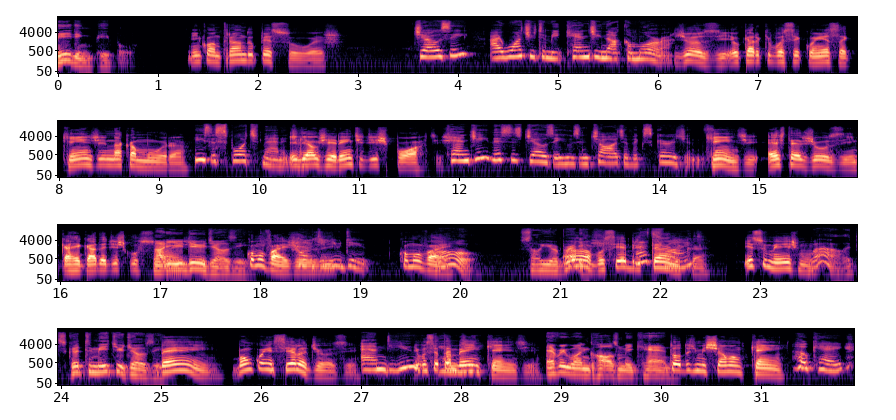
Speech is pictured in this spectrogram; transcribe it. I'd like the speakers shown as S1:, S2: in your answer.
S1: Meeting people.
S2: Encontrando pessoas.
S3: Josie, I want you to meet Kenji Nakamura.
S2: Josie, eu quero que você conheça Kenji Nakamura.
S3: He's a sports manager.
S2: Ele é o gerente de esportes.
S3: Kenji, this is Josie, who's in charge of excursions.
S2: Kenji, esta é Josie, encarregada de
S1: How do you
S2: excursões.
S1: do, Josie?
S2: Como vai,
S3: How do you
S2: Josie?
S3: do?
S2: Como vai?
S1: Oh, so you're British.
S2: Ah, você é britânica. Isso mesmo.
S1: Well, it's good to meet you, Josie.
S2: Bem, bom conhecê-la, Josie.
S3: And you,
S2: E você
S3: Kenji.
S2: também, Kenji.
S1: Everyone calls me Ken.
S2: Todos me chamam Ken.
S3: Okay,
